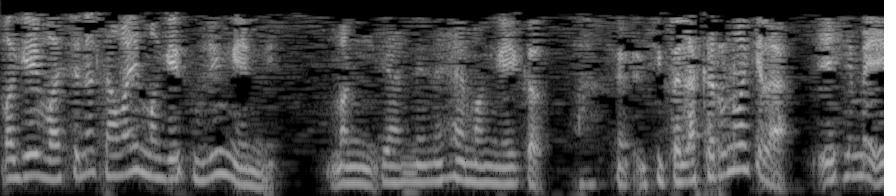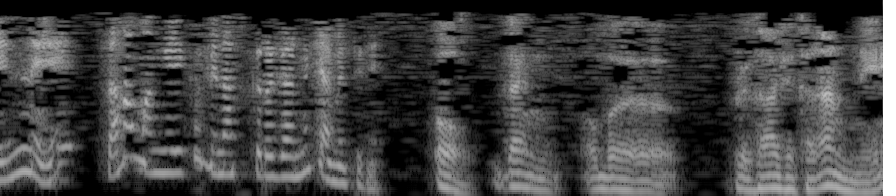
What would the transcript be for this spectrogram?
වගේ වචන තමයි මගේ තුලින් එන්නේ. මං කියන්නේ නැහැ මං ඒක හිතලා කරනවා කියලා. එහෙම එන්නේ සහ මං ඒක වෙනස් කරගන්න කැමති නෑ. ඔව්. දැන් ඔබ ප්‍රකාශ කරන්නේ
